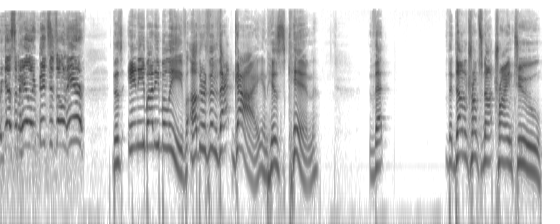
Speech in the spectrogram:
We got some Hillary bitches on here. does anybody believe, other than that guy and his kin, that that Donald Trump's not trying to?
